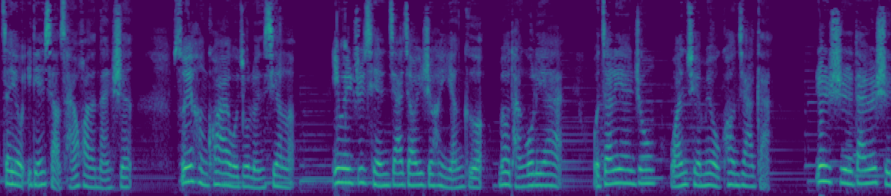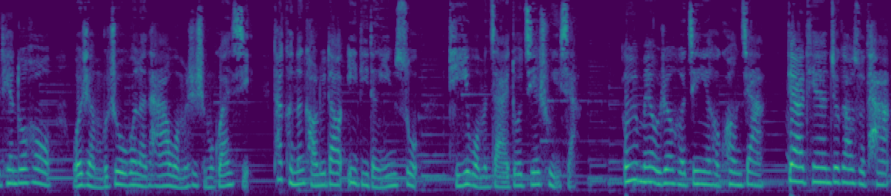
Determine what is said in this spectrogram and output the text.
再有一点小才华的男生，所以很快我就沦陷了。因为之前家教一直很严格，没有谈过恋爱，我在恋爱中完全没有框架感。认识大约十天多后，我忍不住问了他我们是什么关系。他可能考虑到异地等因素，提议我们再多接触一下。由于没有任何经验和框架，第二天就告诉他，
